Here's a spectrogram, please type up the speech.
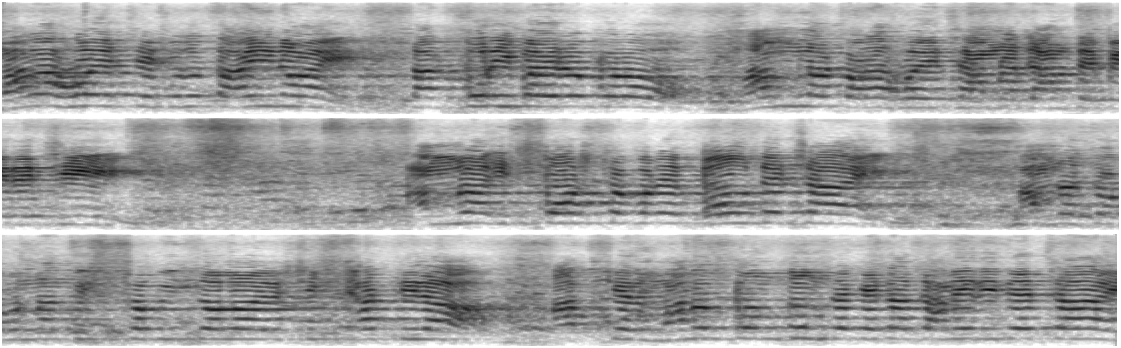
মারা হয়েছে, শুধু তাই নয়, তার পরিবারের উপরও হামলা করা হয়েছে, আমরা জানতে পেরেছি। আমরা স্পষ্ট করে বলতে চাই, আমরা জগন্নাথ বিশ্ববিদ্যালয়ের শিক্ষার্থীরা আজকের মানববন্ধন থেকে এটা জানিয়ে দিতে চাই,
